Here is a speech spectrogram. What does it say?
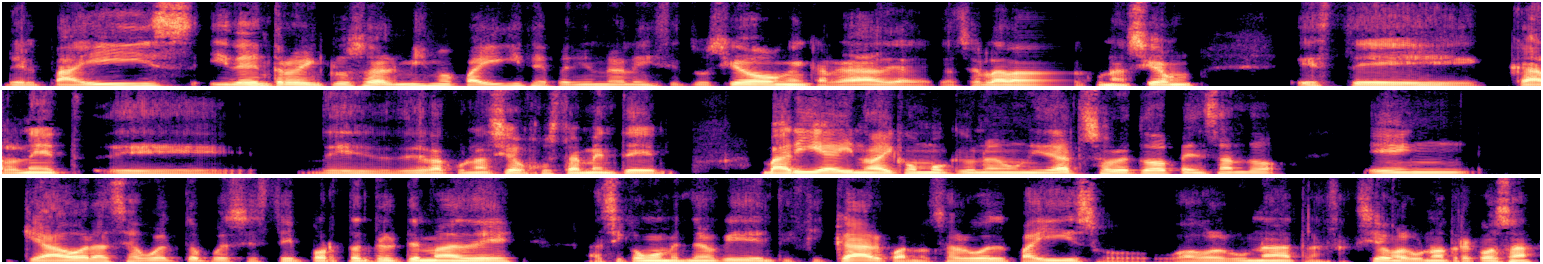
del país y dentro incluso del mismo país, dependiendo de la institución encargada de, hacer la vacunación, este carnet eh, de, vacunación justamente varía y no hay como que una unidad, sobre todo pensando en que ahora se ha vuelto pues este importante el tema de, así como me tengo que identificar cuando salgo del país o, hago alguna transacción, alguna otra cosa,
